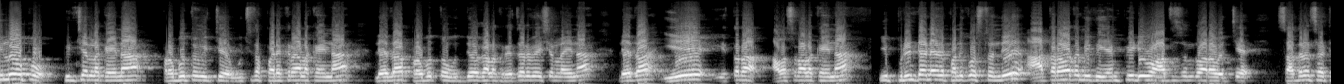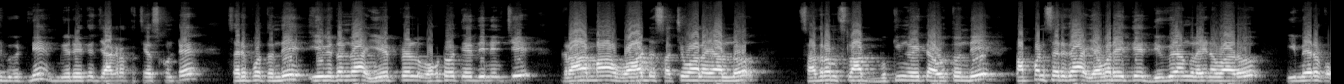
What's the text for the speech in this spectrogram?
ఈలోపు పింఛన్లకైనా ప్రభుత్వం ఇచ్చే ఉచిత పరికరాలకైనా లేదా ప్రభుత్వ ఉద్యోగాలకు రిజర్వేషన్లైనా లేదా ఏ ఇతర అవసరాలకైనా ఈ ప్రింట్ అనేది పనికొస్తుంది. ఆ తర్వాత మీకు ఎంపీడీఓ ఆఫీసుల ద్వారా వచ్చే సదరన్ సర్టిఫికెట్ని మీరైతే జాగ్రత్త చేసుకుంటే సరిపోతుంది. ఈ విధంగా ఏప్రిల్ ఒకటో తేదీ నుంచి గ్రామ వార్డు సచివాలయాల్లో సదరం స్లాట్ బుకింగ్ అయితే అవుతుంది. తప్పనిసరిగా ఎవరైతే దివ్యాంగులైన వారు ఈ మేరకు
